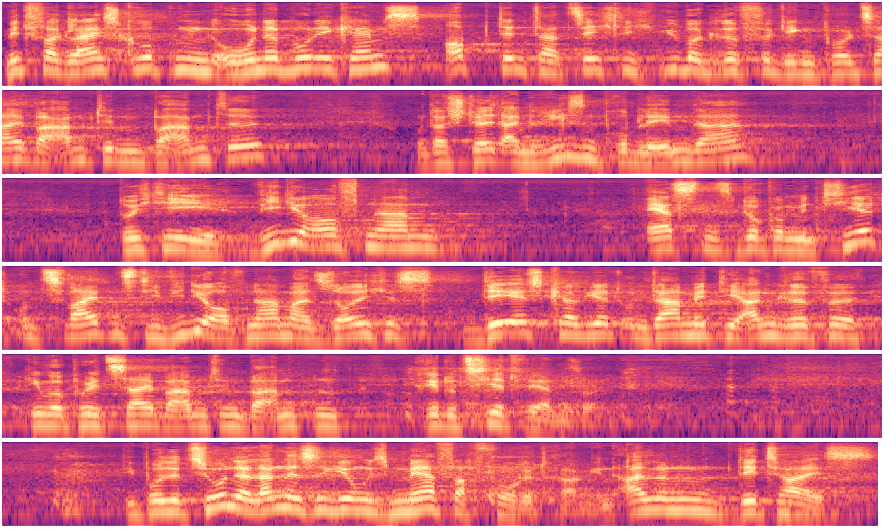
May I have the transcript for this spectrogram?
mit Vergleichsgruppen ohne Bodycams, ob denn tatsächlich Übergriffe gegen Polizeibeamtinnen und Beamte, und das stellt ein Riesenproblem dar, durch die Videoaufnahmen erstens dokumentiert und zweitens die Videoaufnahme als solches deeskaliert und damit die Angriffe gegenüber Polizeibeamtinnen und Beamten reduziert werden sollen. Die Position der Landesregierung ist mehrfach vorgetragen, in allen Details.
